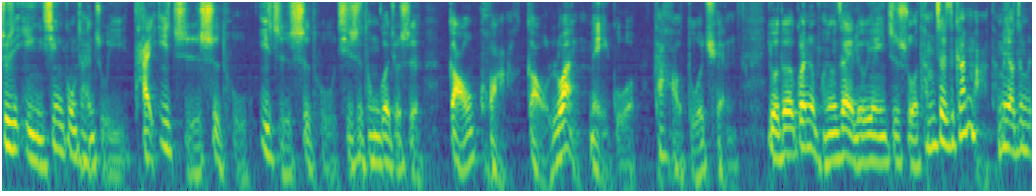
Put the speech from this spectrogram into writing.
就是隐性共产主义，他一直试图，一直试图，其实通过就是搞垮、搞乱美国，他好夺权。有的观众朋友在留言一直说，他们这是干嘛？他们要这么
